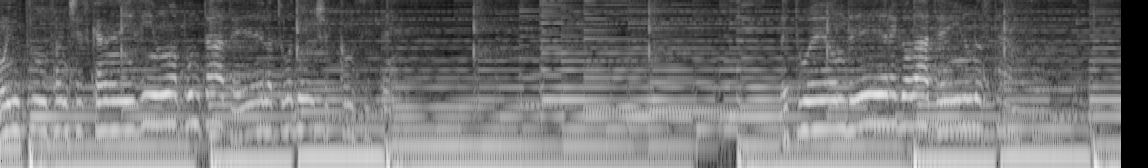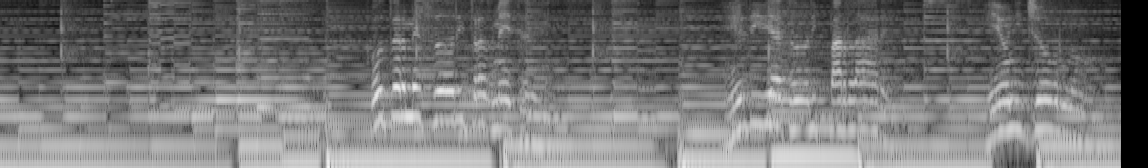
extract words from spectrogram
Con il tuo francescanesimo a puntate e la tua dolce consistenza. le tue onde regolate in una stanza. Col permesso di trasmettere il divieto di parlare e ogni giorno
